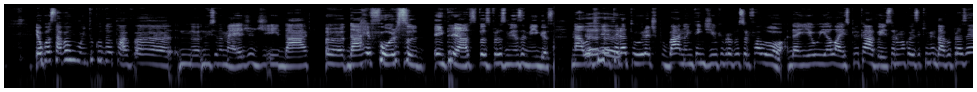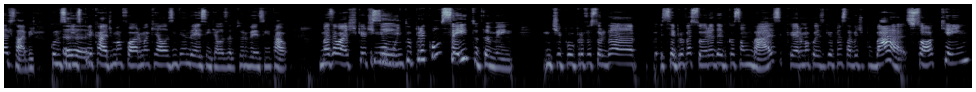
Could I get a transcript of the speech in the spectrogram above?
Eu gostava muito quando eu tava no, no ensino médio de dar, ah, dar reforço, entre aspas, pras minhas amigas. Na aula de Aham. literatura, tipo, bah, não entendi o que o professor falou. Daí eu ia lá e explicava. Isso era uma coisa que me dava prazer, sabe? Conseguir Aham. explicar de uma forma que elas entendessem, que elas absorvessem e tal. Mas eu acho que eu tinha Sim. muito preconceito também. Tipo, professor da. Ser professora da educação básica era uma coisa que eu pensava, tipo, bah, só quem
